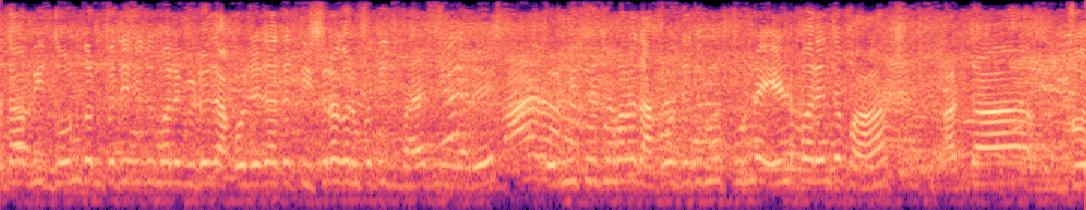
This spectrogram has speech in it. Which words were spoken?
आता मी दोन गणपतीचे तुम्हाला व्हिडिओ दाखवले आता तिसरा गणपती बाहेर निघणार आहे. तर मी तो तुम्हाला दाखवते. तुम्ही पूर्ण एंडपर्यंत पहा. आता जो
